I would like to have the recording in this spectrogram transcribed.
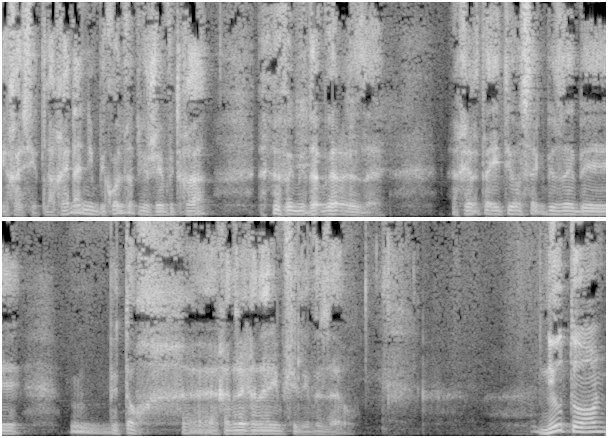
יחסית. לכן אני בכל זאת יושב איתך ומדבר על זה. אחרת הייתי עוסק בזה ב- בתוך אה, חדרי חדרים שלי וזהו. ניוטון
